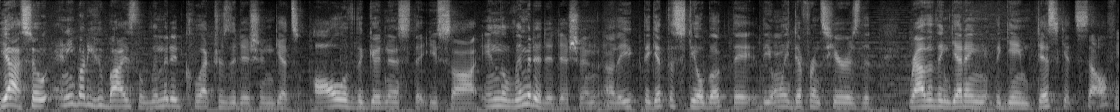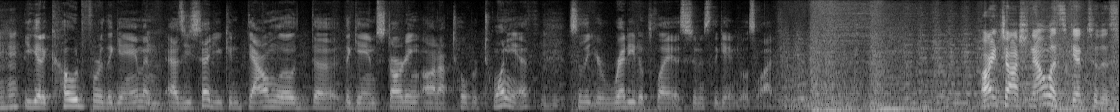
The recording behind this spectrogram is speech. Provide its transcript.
Yeah, so anybody who buys the limited collector's edition gets all of the goodness that you saw in the limited edition. Uh, they, they get the steelbook. They, the only difference here is that rather than getting the game disc itself, you get a code for the game. And as you said, you can download the, the game starting on October 20th so that you're ready to play as soon as the game goes live. All right, Josh, now let's get to this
